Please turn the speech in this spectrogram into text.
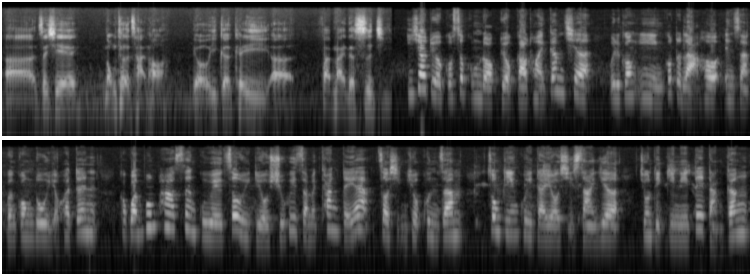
啊这些农特产哈，有一个可以呃贩卖的市集。依照着高速公路局交通的监测，为了讲运营国道六号沿线观光旅游发展。各原本拍算规划作为着收费站的空地啊，做成休困站，总经费大约是三亿，将伫今年底动工，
